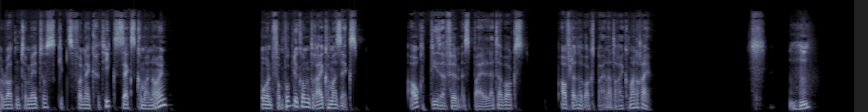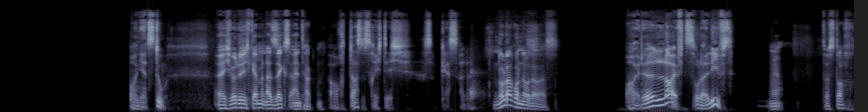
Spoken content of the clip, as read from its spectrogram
Rotten Tomatoes gibt's von der Kritik 6,9 und vom Publikum 3,6. Auch dieser Film ist bei Letterboxd auf Letterboxd bei einer 3,3. Mhm. Und jetzt du. Äh, ich würde dich gerne mit einer 6 eintakten. Auch das ist richtig. So, guess, Alter. Nuller Runde oder was? Heute läuft's oder lief's. Das ist doch.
